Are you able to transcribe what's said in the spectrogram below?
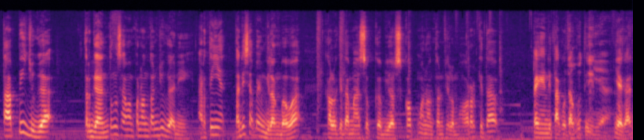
Tapi juga tergantung sama penonton juga nih. Artinya tadi siapa yang bilang bahwa kalau kita masuk ke bioskop menonton film horor kita pengen ditakut-takutin, Iya. ya kan?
